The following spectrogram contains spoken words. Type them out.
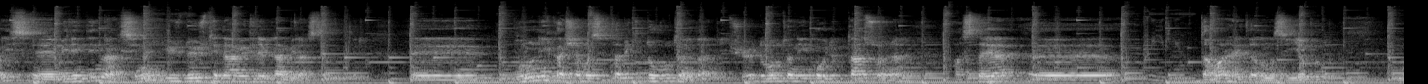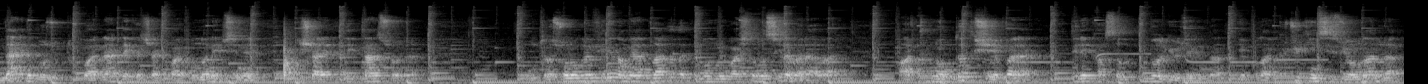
Varis e, bilindiğinin aksine %100 tedavi edilebilen bir hastalıktır. E, bunun ilk aşaması tabii ki doğru tanıdan geçiyor. Doğru tanıyı koyduktan sonra hastaya e, damar haritalaması yapıp nerede bozukluk var, nerede kaçak var bunların hepsini işaretledikten sonra ultrasonografinin ameliyatlarda da kullanılmaya başlamasıyla beraber artık nokta atışı yaparak direkt hastalıklı bölge üzerinden yapılan küçük insizyonlarla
